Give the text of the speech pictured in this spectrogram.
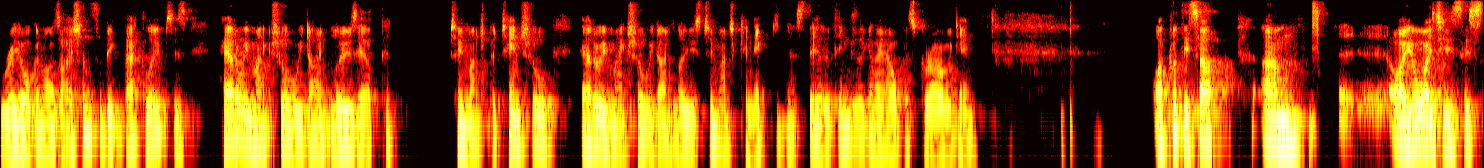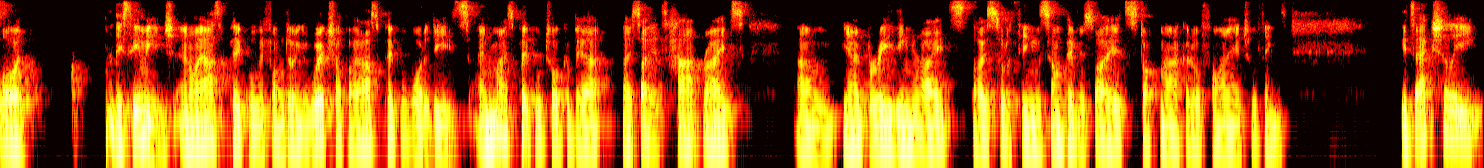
reorganisations, the big back loops, is how do we make sure we don't lose our too much potential? How do we make sure we don't lose too much connectedness? They're the things that are going to help us grow again. I put this up, um, I always use this slide, this image, and I ask people if I'm doing a workshop, I ask people what it is. And most people talk about, they say it's heart rates, um, you know, breathing rates, those sort of things. Some people say it's stock market or financial things. It's actually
